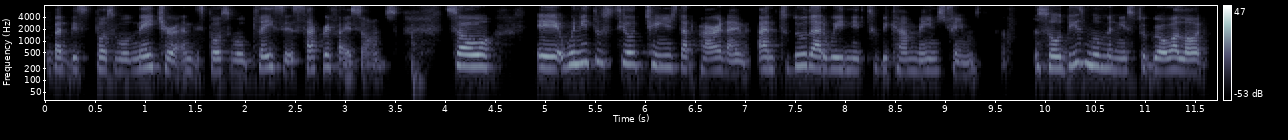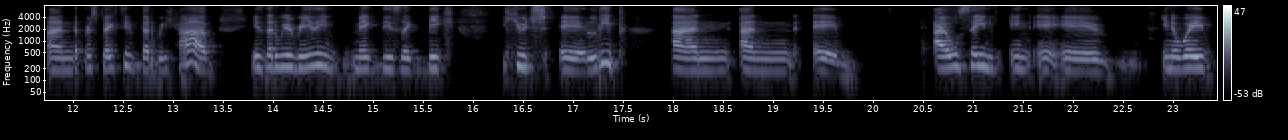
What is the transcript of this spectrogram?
but disposable nature and disposable places sacrifice zones. So uh, we need to still change that paradigm and to do that we need to become mainstream. So this movement needs to grow a lot and the perspective that we have is that we really make this like big huge uh, leap and and uh, I will say in in a, in a way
